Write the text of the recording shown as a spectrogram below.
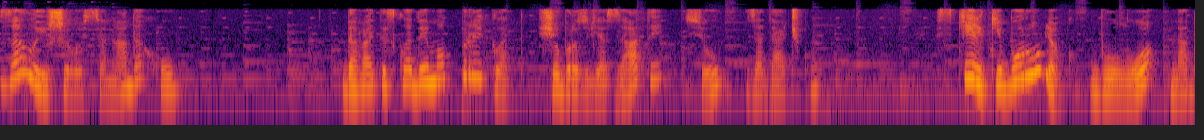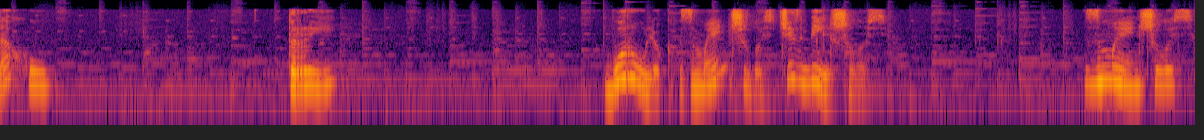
залишилося на даху? Давайте складемо приклад, щоб розв'язати цю задачку. Скільки бурульок було на даху? Три. Бурульок зменшилось чи збільшилось? Зменшилось.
